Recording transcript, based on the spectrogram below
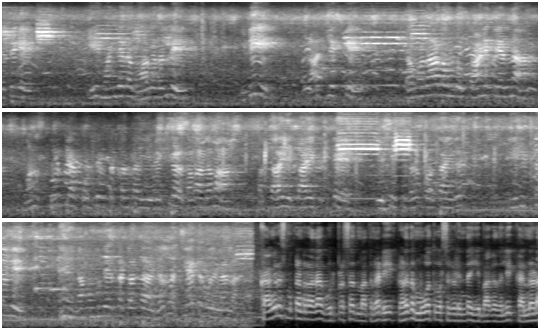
ಜೊತೆಗೆ ಈ ಮಂಡ್ಯದ ಭಾಗದಲ್ಲಿ ಇಡೀ ರಾಜ್ಯಕ್ಕೆ ತಮ್ಮದಾದ ಒಂದು ಕಾಣಿಕೆಯನ್ನ ಮನಸ್ಫೂರ್ತಿಯಾಗಿ ಕೊಟ್ಟಿರ್ತಕ್ಕಂಥ ಈ ವ್ಯಕ್ತಿಗಳ ಸಮಾಗಮ ತಾಯಿ ಕಾಯಕಕ್ಕೆ ವಿಶೇಷ ಬೆಳಕೊಡ್ತಾ ಇದೆ. ಈ ನಿಟ್ಟಿನಲ್ಲಿ ನಮ್ಮ ಮುಂದೆ ಇರ್ತಕ್ಕಂಥ ಎಲ್ಲ ಚೇತಗಳು ಇವೆಲ್ಲ. ಕಾಂಗ್ರೆಸ್ ಮುಖಂಡರಾದ ಗುರುಪ್ರಸಾದ್ ಮಾತನಾಡಿ ಕಳೆದ ಮೂವತ್ತು ವರ್ಷಗಳಿಂದ ಈ ಭಾಗದಲ್ಲಿ ಕನ್ನಡ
